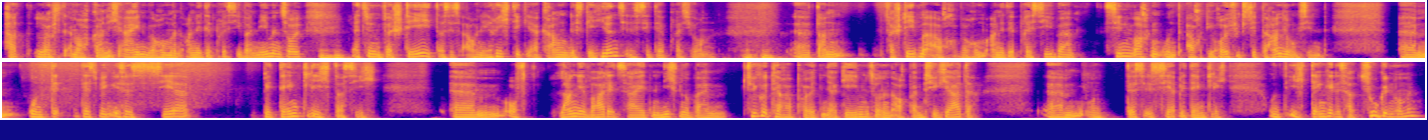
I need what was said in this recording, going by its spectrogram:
hat, leuchtet einem auch gar nicht ein, warum man Antidepressiva nehmen soll. Mhm. Wenn man versteht, dass es auch eine richtige Erkrankung des Gehirns ist, die Depression, mhm. äh, dann versteht man auch, warum Antidepressiva Sinn machen und auch die häufigste Behandlung sind. Ähm, und de deswegen ist es sehr bedenklich, dass sich ähm, oft lange Wartezeiten nicht nur beim Psychotherapeuten ergeben, sondern auch beim Psychiater. Ähm, und das ist sehr bedenklich. Und ich denke, das hat zugenommen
